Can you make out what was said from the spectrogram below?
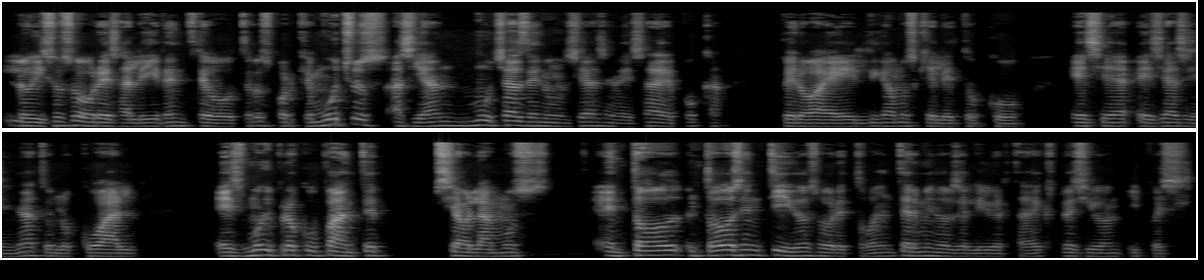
lo hizo sobresalir entre otros, porque muchos hacían muchas denuncias en esa época, pero a él, digamos que le tocó ese, ese asesinato, lo cual es muy preocupante si hablamos en todo, en todo sentido, sobre todo en términos de libertad de expresión y pues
